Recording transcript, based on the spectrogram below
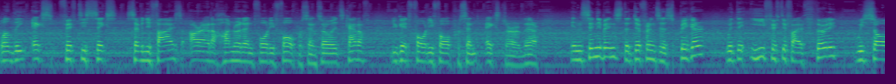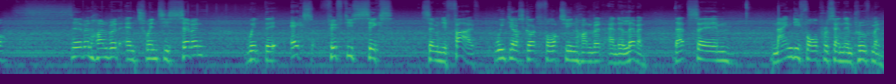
well the X5675s are at 144%, so it's kind of, you get 44% extra there. In Cinebench the difference is bigger, with the E5530 we saw 727 with the X5675 we just got 1411 that's a um, 94% improvement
